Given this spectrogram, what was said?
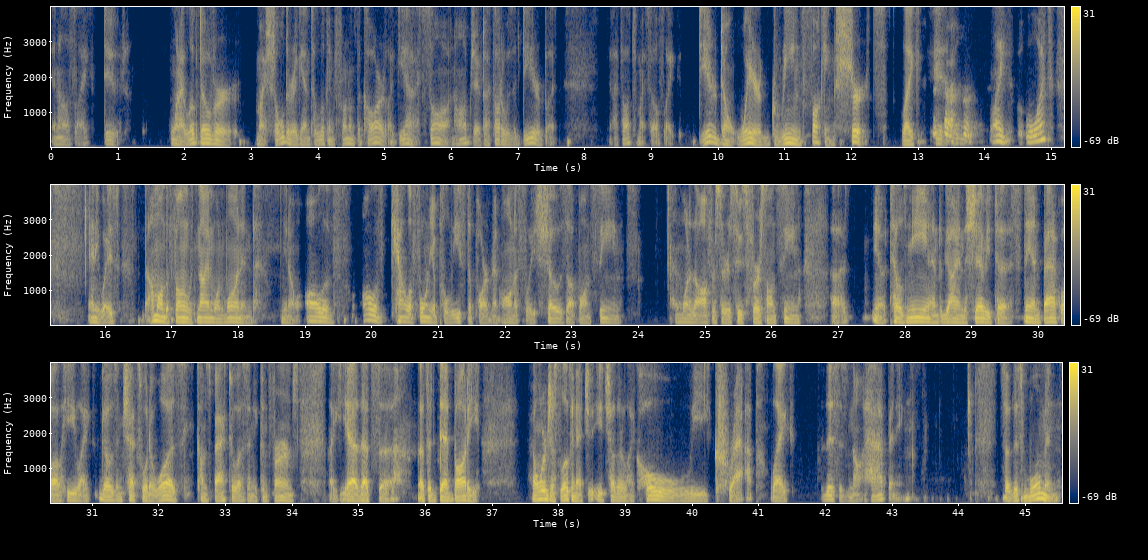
And I was like, dude, when I looked over my shoulder again to look in front of the car, like, yeah, I saw an object. I thought it was a deer, but I thought to myself, like, deer don't wear green fucking shirts. Like, it, like what? Anyways, I'm on the phone with 911 and you know, all of all of California Police Department honestly shows up on scene. And one of the officers who's first on scene uh, you know tells me and the guy in the chevy to stand back while he like goes and checks what it was comes back to us and he confirms like yeah that's a that's a dead body. And we're just looking at each other like holy crap. Like this is not happening. So this woman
